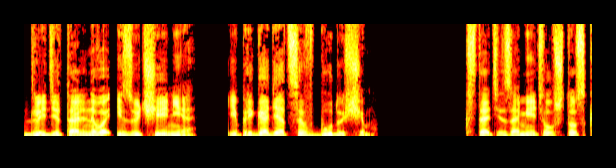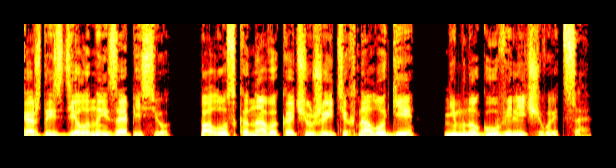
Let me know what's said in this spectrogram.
для детального изучения и пригодятся в будущем. Кстати, заметил, что с каждой сделанной записью полоска навыка «Чужие технологии» немного увеличивается.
